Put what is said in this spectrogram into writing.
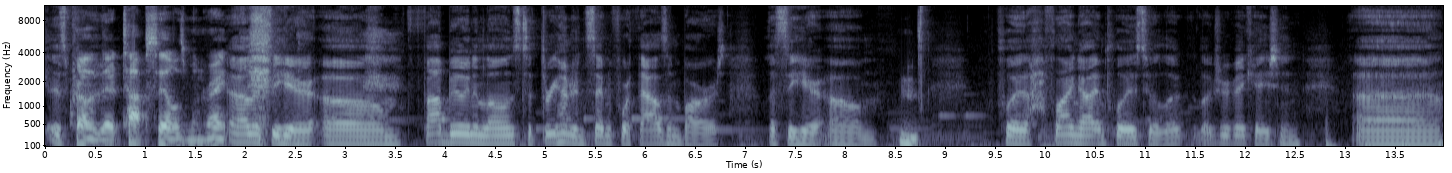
It's Probably their top salesman, right? Uh, let's see here. Um, five billion in loans to three hundred seventy-four thousand bars. Let's see here. Um, employee, flying out employees to a lu- luxury vacation. Uh,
